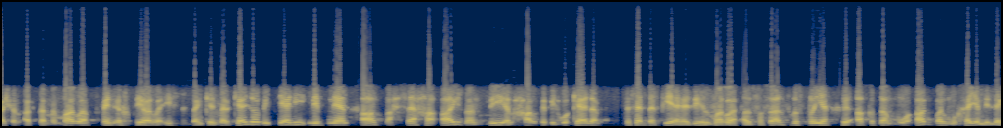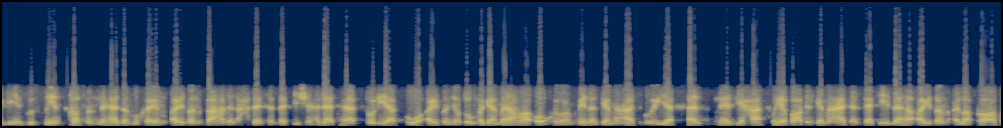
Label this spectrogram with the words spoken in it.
فشل أكثر من مرة من اختيار رئيس البنك المركزي وبالتالي لبنان أصبح ساحة أيضا بالحرب بالوكالة. تسبب فيها هذه المرة الفصائل الفلسطينية في أقدم وأكبر مخيم للاجئين الفلسطينيين خاصة أن هذا المخيم أيضا بعد الأحداث التي شهدتها سوريا هو أيضا يضم جماعة أخرى من الجماعات السورية النازحة وهي بعض الجماعات التي لها أيضا علاقات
